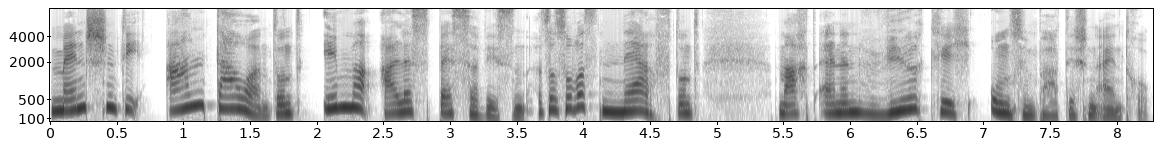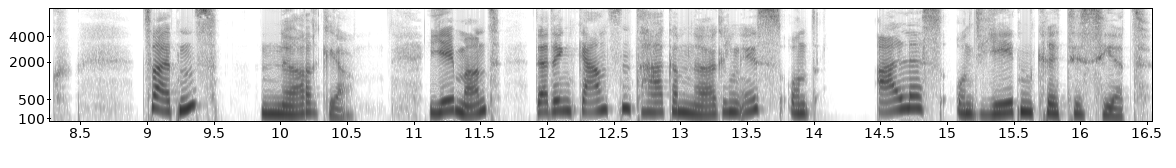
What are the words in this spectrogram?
Menschen, die andauernd und immer alles besser wissen. Also sowas nervt und macht einen wirklich unsympathischen Eindruck. Zweitens, Nörgler. Jemand, der den ganzen Tag am Nörgeln ist und alles und jeden kritisiert.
